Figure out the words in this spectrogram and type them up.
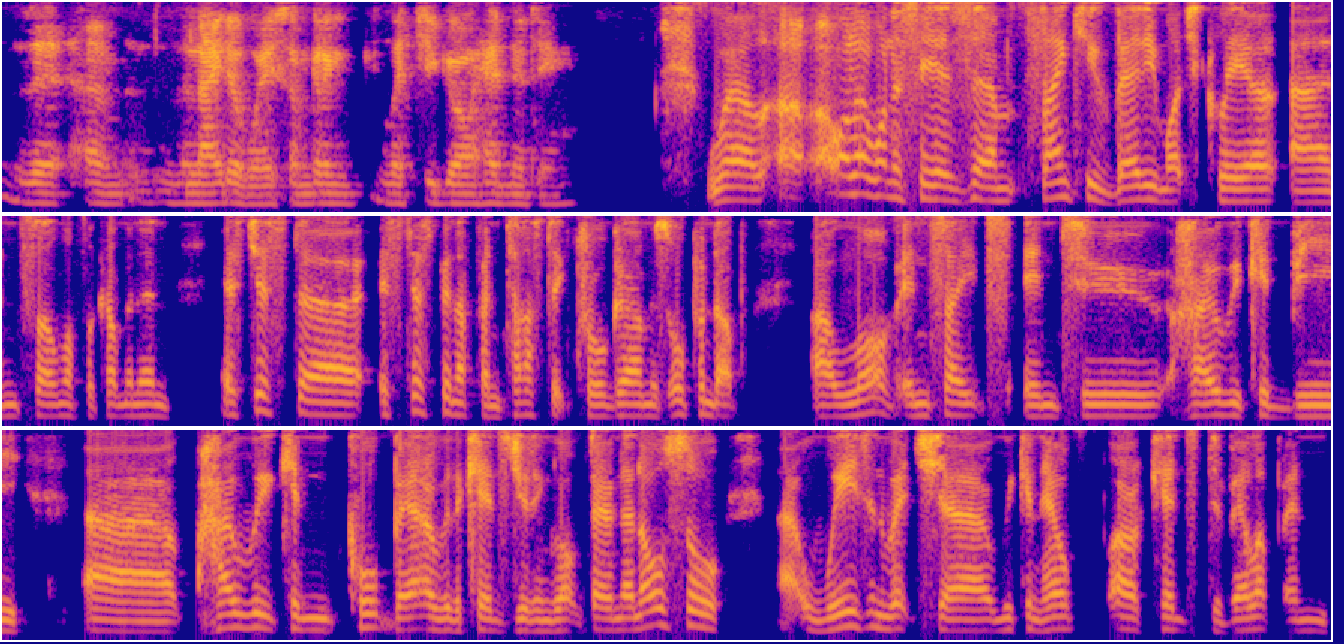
the, um, the night away. So I'm going to let you go ahead, Nadeem. Well, uh, all I want to say is um, thank you very much, Claire and Salma, for coming in. It's just uh, it's just been a fantastic program. It's opened up a lot of insights into how we could be, uh, how we can cope better with the kids during lockdown, and also uh, ways in which uh, we can help our kids develop and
